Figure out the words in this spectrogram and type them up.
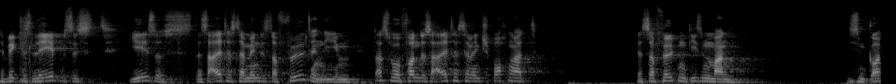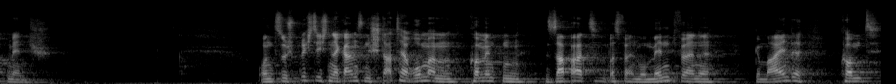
der Weg des Lebens ist Jesus. Das Alte Testament ist erfüllt in ihm. Das, wovon das Alte Testament gesprochen hat, das erfüllt in diesem Mann, diesem Gottmensch. Und so spricht sich in der ganzen Stadt herum am kommenden Sabbat, was für ein Moment für eine Gemeinde, kommt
